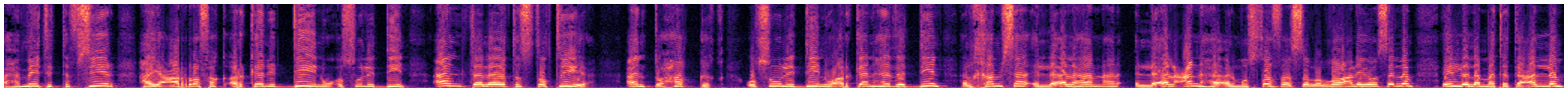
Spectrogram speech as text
أهمية التفسير هيعرفك أركان الدين وأصول الدين. أنت لا تستطيع أن تحقق أصول الدين وأركان هذا الدين الخمسة اللي قال, اللي قال عنها المصطفى صلى الله عليه وسلم إلا لما تتعلم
